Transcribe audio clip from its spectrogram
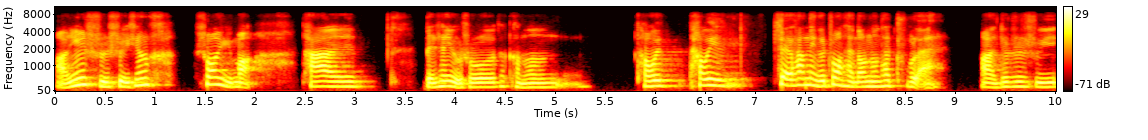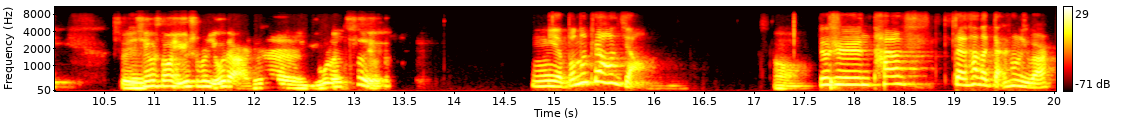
啊，因为水水星双鱼嘛。他本身有时候他可能他会他会在他那个状态当中他出不来啊，就是属于水星双鱼是不是有点就是语无伦次有的？嗯也不能这样讲，哦，就是他在他的感受里边儿，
